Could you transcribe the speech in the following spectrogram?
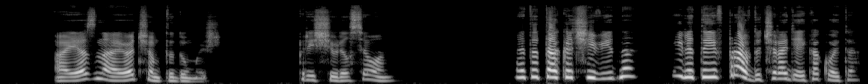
— А я знаю, о чем ты думаешь прищурился он. «Это так очевидно? Или ты и вправду чародей какой-то?»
